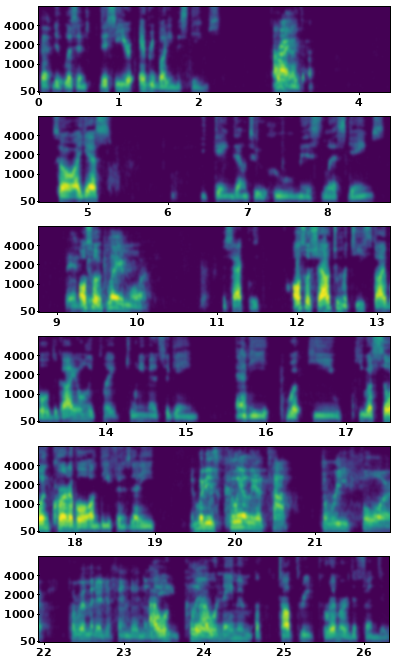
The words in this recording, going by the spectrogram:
That- listen, this year everybody missed games. I- Right. I- so I guess it came down to who missed less games. It, Also- who played more? Exactly. Also, shout out to Matisse Thybulle. The guy only played 20 minutes a game, and he he he was so incredible on defense that he But he's clearly a top three, four perimeter defender in the I would- league. Clearly, I would name him a top three perimeter defender.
